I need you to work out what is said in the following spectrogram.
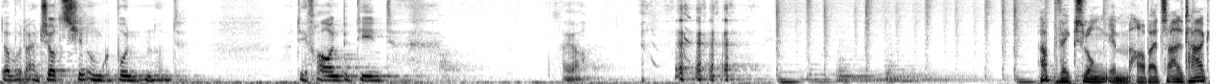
Da wurde ein Schürzchen umgebunden und die Frauen bedient. Ja. Abwechslung im Arbeitsalltag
